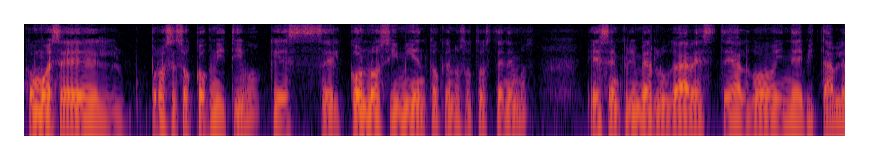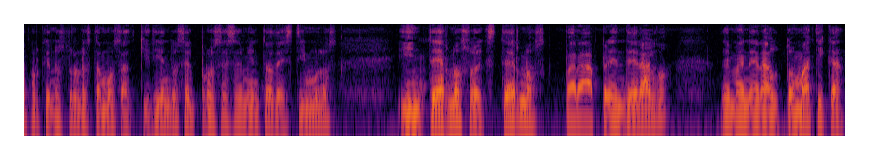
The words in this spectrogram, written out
como es el proceso cognitivo, que es el conocimiento que nosotros tenemos, es en primer lugar este algo inevitable porque nosotros lo estamos adquiriendo es el procesamiento de estímulos internos o externos para aprender algo de manera automática.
